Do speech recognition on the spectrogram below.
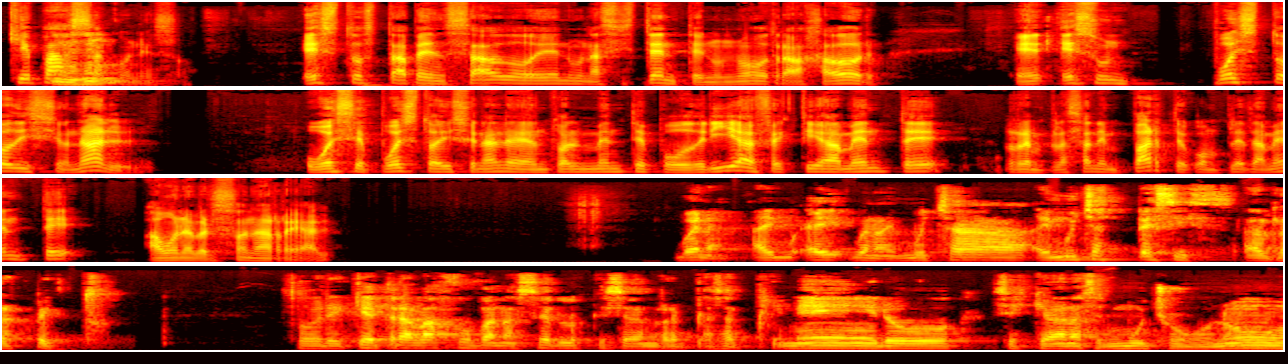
¿Qué pasa con eso? Esto está pensado en un asistente, en un nuevo trabajador. E, ¿Es un puesto adicional? ¿O ese puesto adicional eventualmente podría efectivamente reemplazar en parte o completamente a una persona real? Bueno, hay, bueno, hay, mucha, hay muchas tesis al respecto sobre qué trabajos van a ser los que se van a reemplazar primero, si es que van a ser muchos o no.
